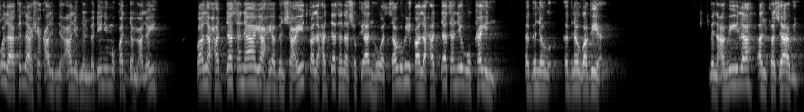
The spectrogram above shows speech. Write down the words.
ولكن لا شك علي بن علي بن المديني مقدم عليه. قال حدثنا يحيى بن سعيد قال حدثنا سفيان هو الثوري قال حدثني وكين ابن ابن الربيع بن عميلة الفزاري.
